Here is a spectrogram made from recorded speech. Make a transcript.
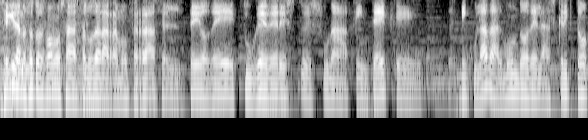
Enseguida nosotros vamos a saludar a Ramón Ferraz, el CEO de Together. Esto es una fintech eh, vinculada al mundo de las cripto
